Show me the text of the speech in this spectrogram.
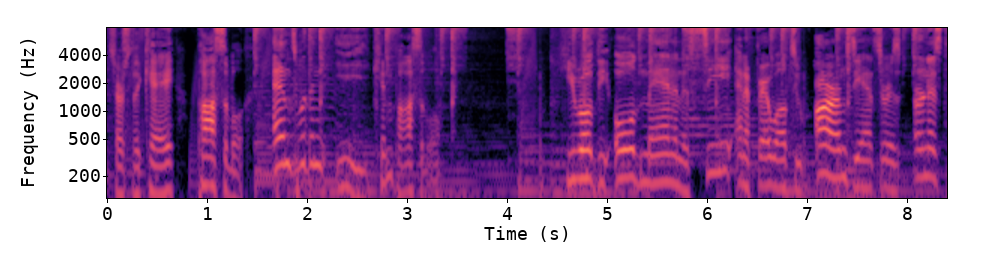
starts with a K, Possible. Ends with an E, Kim Possible. He wrote The Old Man and the Sea and A Farewell to Arms. The answer is Ernest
